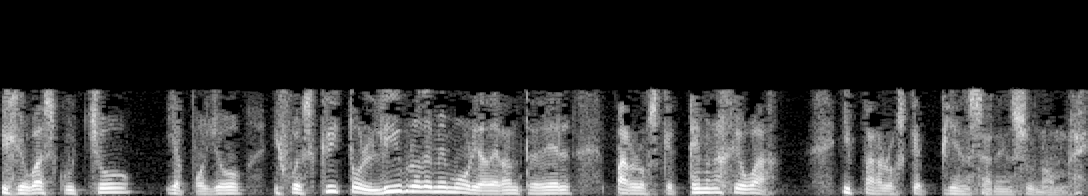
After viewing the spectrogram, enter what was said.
y Jehová escuchó y apoyó, y fue escrito libro de memoria delante de él para los que temen a Jehová y para los que piensan en su nombre.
